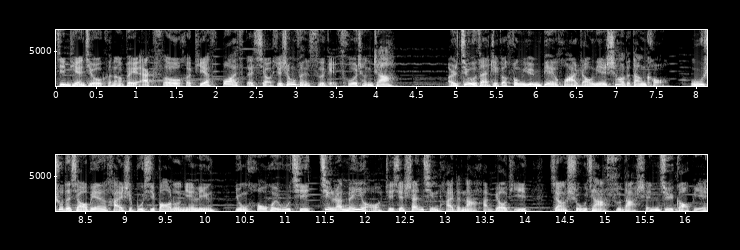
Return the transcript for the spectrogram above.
今天就有可能被 XO 和 TFBOYS 的小学生粉丝给搓成渣。而就在这个风云变化、饶年少的当口，无数的小编还是不惜暴露年龄，用“后会无期”竟然没有这些煽情派的呐喊标题，向暑假四大神剧告别。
